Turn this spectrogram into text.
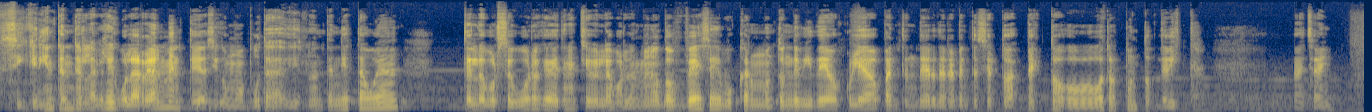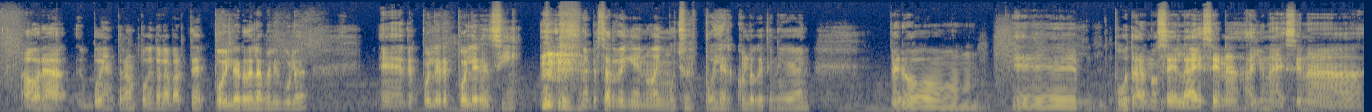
si quería entender la película realmente, así como, puta, no entendí esta weá, tenlo por seguro que voy a tener que verla por lo menos dos veces y buscar un montón de videos culiados para entender de repente ciertos aspectos o otros puntos de vista. ¿Cachai? Ahora voy a entrar un poquito a la parte de spoiler de la película. Eh, de spoiler, spoiler en sí. a pesar de que no hay mucho spoiler con lo que tiene que ver. Pero, eh, puta, no sé, la escena, hay una escena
